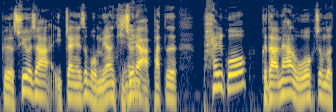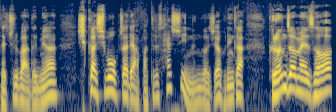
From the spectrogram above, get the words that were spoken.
그 수요자 입장에서 보면 기존의 네. 아파트 팔고 그 다음에 한 5억 정도 대출 받으면 시가 15억짜리 아파트를 살 수 있는 거죠. 그러니까 그런 점에서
